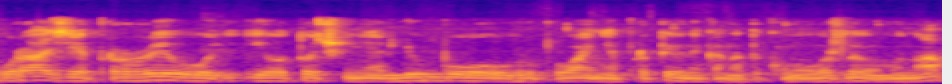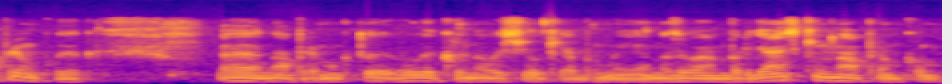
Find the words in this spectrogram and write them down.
у разі прориву і оточення любого угрупування противника на такому важливому напрямку, як напрямок тої великої новосілки, або ми його називаємо Бердянським напрямком,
